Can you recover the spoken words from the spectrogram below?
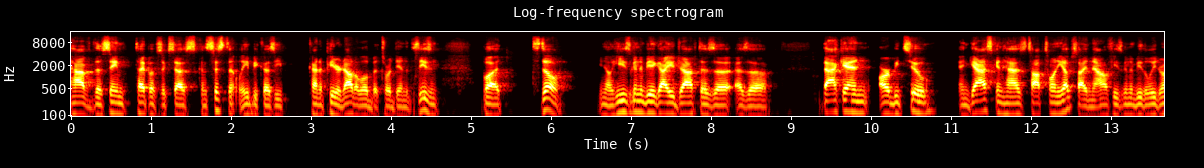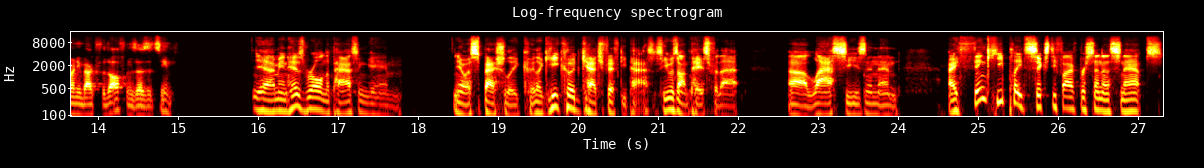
have the same type of success consistently because he kind of petered out a little bit toward the end of the season. But still, you know, he's going to be a guy you draft as a as a back end RB two, and Gaskin has top 20 upside now if he's going to be the lead running back for the Dolphins, as it seems. Yeah, I mean his role in the passing game, you know, especially could like he could catch 50 passes. He was on pace for that uh last season and I think he played 65% of the snaps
